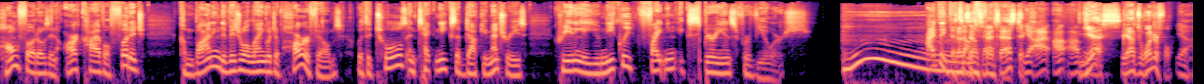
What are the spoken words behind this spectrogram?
home photos, and archival footage, combining the visual language of horror films with the tools and techniques of documentaries, creating a uniquely frightening experience for viewers. Mm. I think that, That sounds, sounds fantastic. Yeah, I, I, I'm, Yes. Yeah, it's wonderful. Yeah.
